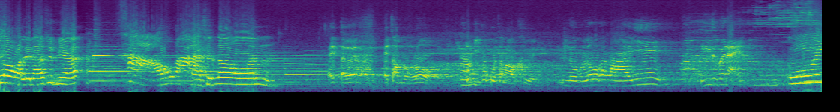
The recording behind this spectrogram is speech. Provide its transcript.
หล่อเลยนะชุดเนี้ย ขาวป่ะแต่ชุดนอนไอ้เติร์ดไอ้จอมลวงโลกเอ้าทีนี้พวกกูจะมาเอาคืนลุงโลกอะไรมึงจะไปไหน อุ้ย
